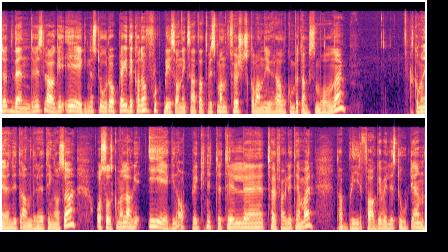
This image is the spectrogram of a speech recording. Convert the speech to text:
nødvendigvis lage egne store opplegg. Det kan jo fort bli sånn at hvis man først skal man gjøre alle kompetansemålene, skal man gjøre litt andre ting også, og så skal man lage egne opplegg knyttet til tverrfaglige temaer, da blir faget veldig stort igjen.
